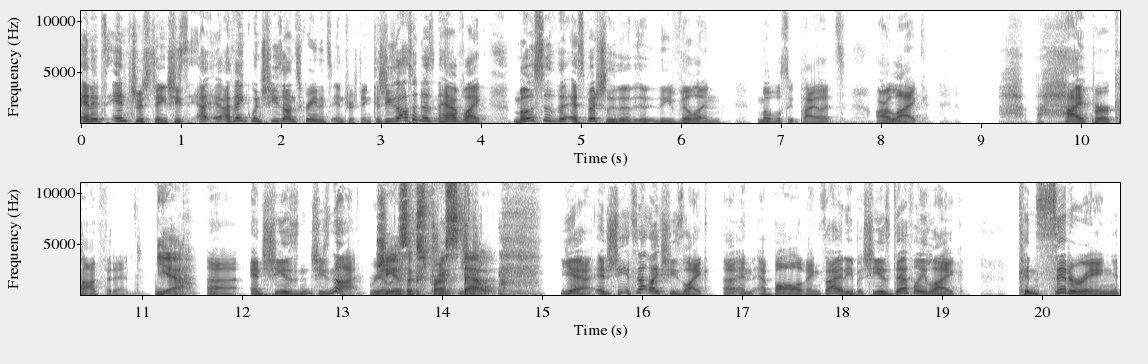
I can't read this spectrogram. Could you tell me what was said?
and it's interesting. She's I, I think when she's on screen it's interesting cuz she also doesn't have like most of the especially the the, the villain mobile suit pilots are like hyper confident. Yeah. Uh, and she is she's not really. She has expressed She's- she- doubt. yeah, and she it's not like she's like a, an, a ball of anxiety, but she is definitely like considering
